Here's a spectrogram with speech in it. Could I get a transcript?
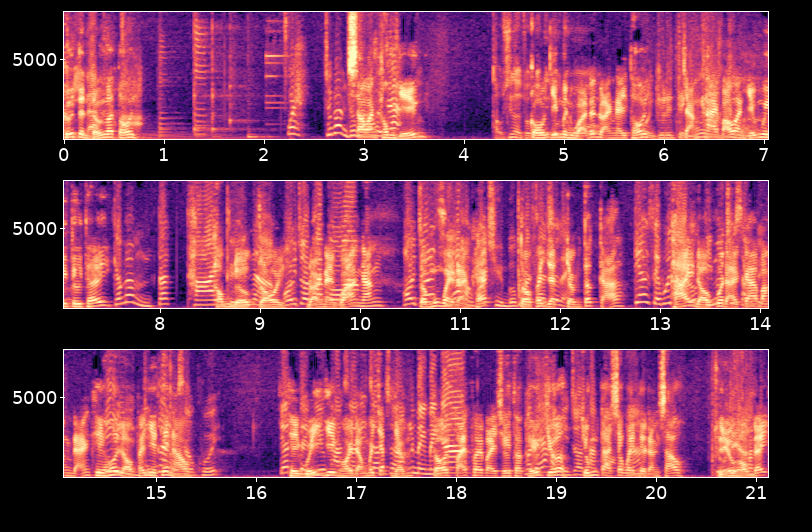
Cứ tin tưởng ở tôi. Sao anh không diễn? Cô chỉ minh họa đến đoạn này thôi. Chẳng ai bảo anh giữ nguyên tư thế. Không được rồi. Đoạn này quá ngắn. Tôi muốn quay đoạn khác. Tôi phải dạch trần tất cả. Thái độ của đại ca băng đảng khi hối lộ phải như thế nào Thì quỷ viên hội đồng mới chấp nhận. Tôi phải phơi bày sự thật hiểu chưa? Chúng ta sẽ quay từ đằng sau. Liệu hồn đấy.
